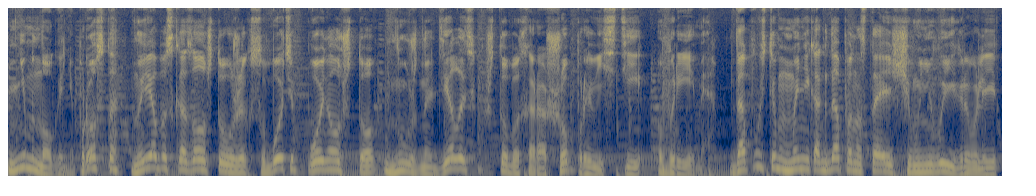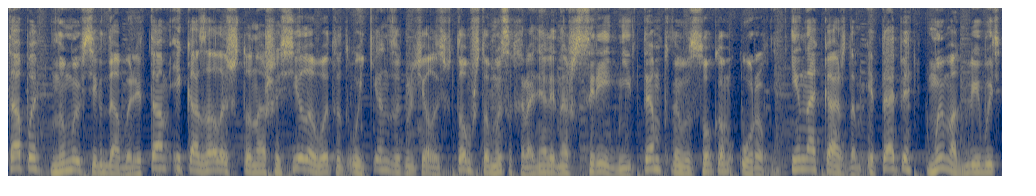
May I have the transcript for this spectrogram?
немного непросто, но я бы сказал, что уже к субботе понял, что нужно делать, чтобы хорошо провести время. Допустим, мы никогда по-настоящему не выигрывали этапы, но мы всегда были там, и казалось, что наша сила в этот уикенд заключалась в том, что мы сохраняли наш средний темп на высоком уровне. И на каждом этапе мы могли быть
